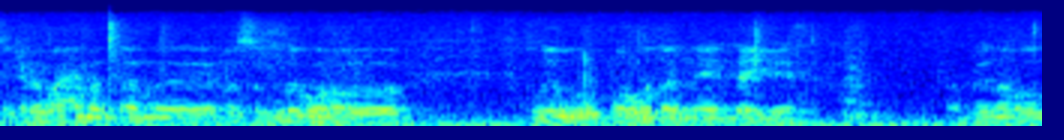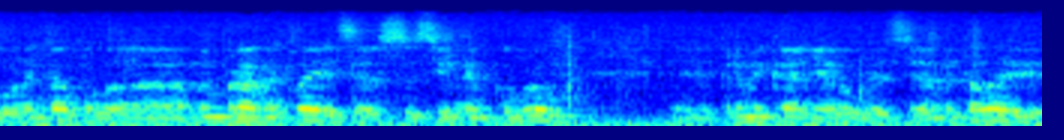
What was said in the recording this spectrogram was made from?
закриваємо там е, особливого впливу погода не дає. Аби на голову не капало, а мембрана клеїться з суцільним ковром, е, примикання робляться металеві.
